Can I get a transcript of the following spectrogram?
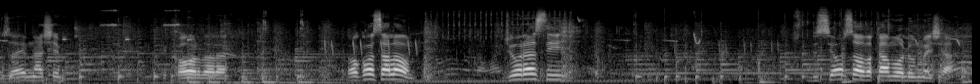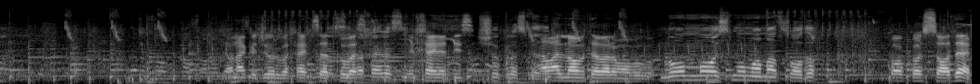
مزاحم نشیم. که کار داره. آقا سلام. جور هستی؟ بسیار سابقه معلوم میشه. جانا که جور بخیر صد خوب است. هستی؟ خیرت است شکر است. اول نام برای ما بگو. نام ما اسم محمد صادق. کاکا صادق.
